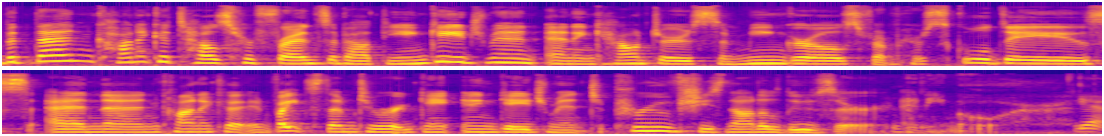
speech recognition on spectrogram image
But then Kanika tells her friends about the engagement and encounters some mean girls from her school days. And then Kanika invites them to her ga- engagement to prove she's not a loser anymore. yeah.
